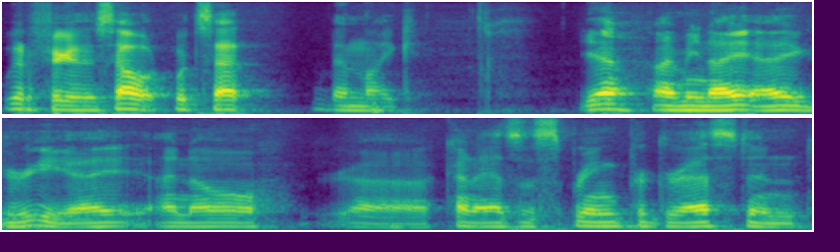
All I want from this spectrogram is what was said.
we gotta figure this out." What's that been like? Yeah, I mean, I, I agree. I, I know uh, kind of as the spring progressed and,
